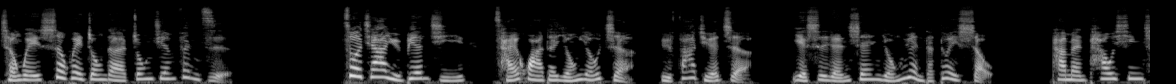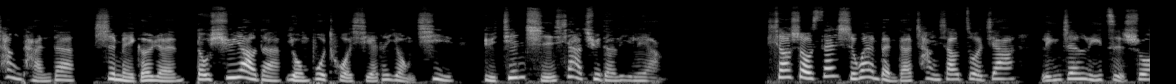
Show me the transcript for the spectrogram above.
成为社会中的中坚分子。作家与编辑，才华的拥有者与发掘者，也是人生永远的对手。他们掏心畅谈的是每个人都需要的永不妥协的勇气与坚持下去的力量。销售三十万本的畅销作家林真理子说：“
